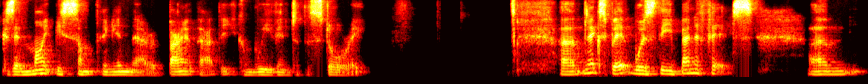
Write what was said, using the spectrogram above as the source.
Because there might be something in there about that that you can weave into the story. Uh, next bit was the benefits. Um,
